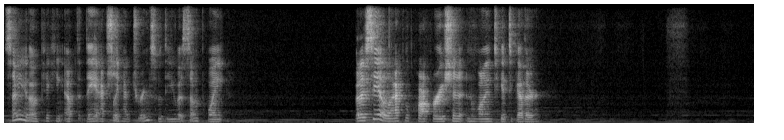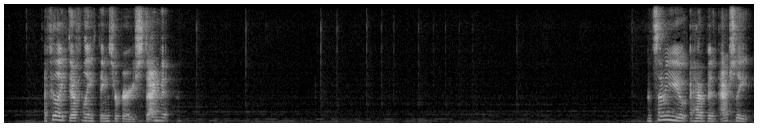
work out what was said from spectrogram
Some of you I'm picking up that they actually had drinks with you at some point. But I see a lack of cooperation and wanting to get together. I feel like definitely things are very stagnant. And some of you have been actually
